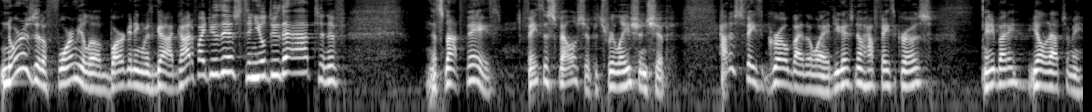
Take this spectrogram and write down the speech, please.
nor is it a formula of bargaining with God. God, if I do this, then you'll do that. And if that's not faith, faith is fellowship, it's relationship. How does faith grow, by the way? Do you guys know how faith grows? Anybody? Yell it out to me.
